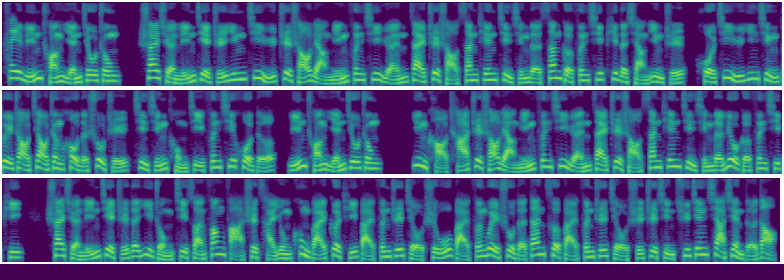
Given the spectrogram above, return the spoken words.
非临床研究中，筛选临界值应基于至少两名分析员在至少三天进行的三个分析批的响应值，或基于阴性对照校正后的数值进行统计分析获得。临床研究中。应考察至少两名分析员在至少三天进行的六个分析批。筛选临界值的一种计算方法是采用空白个体百分之九十五百分位数的单侧百分之九十置信区间下限得到。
